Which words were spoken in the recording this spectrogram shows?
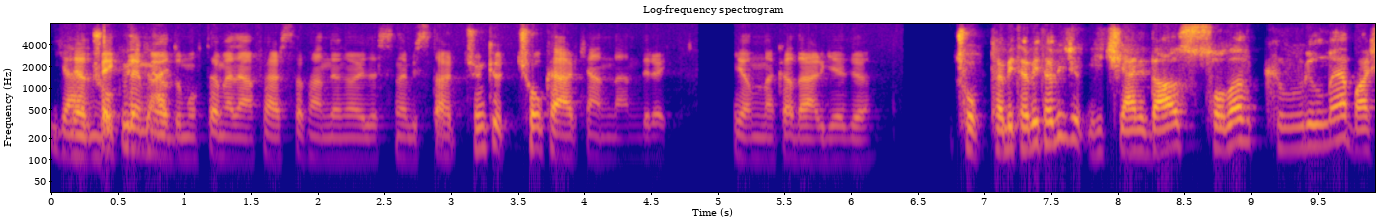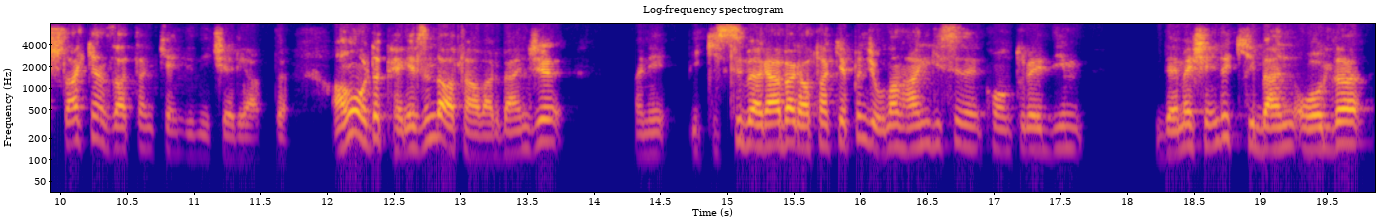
Yani ya çok beklemiyordu büyük... muhtemelen Verstappen'den öylesine bir start. Çünkü çok erkenden direkt yanına kadar geliyor. Çok tabii tabii tabii hiç yani daha sola kıvrılmaya başlarken zaten kendini içeriye attı. Ama orada Perez'in de hata var. Bence hani ikisi beraber atak yapınca ulan hangisini kontrol edeyim deme şeyinde ki ben orada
